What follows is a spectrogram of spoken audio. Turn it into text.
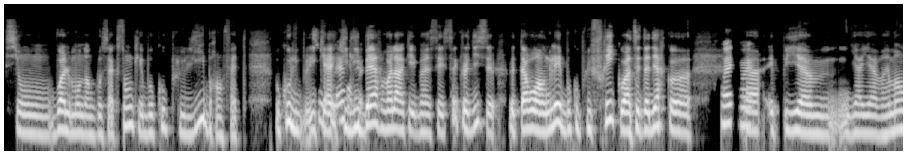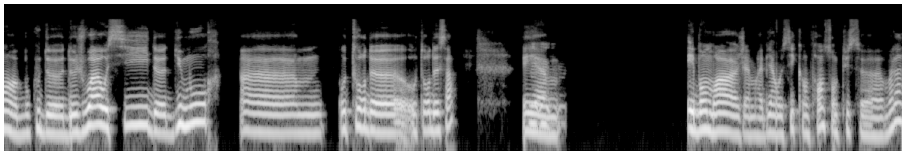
si on voit le monde anglo-saxon qui est beaucoup plus libre, en fait, beaucoup qui, qui libère, voilà, ben, c'est ça que je dis, le tarot anglais est beaucoup plus free, quoi. C'est-à-dire que Ouais, euh, et puis, il y, a, y, a, vraiment beaucoup de, de joie aussi, d'humour autour, de, autour de ça. Et, mmh, mmh. Et bon, moi, j'aimerais bien aussi qu'en France, on puisse voilà,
